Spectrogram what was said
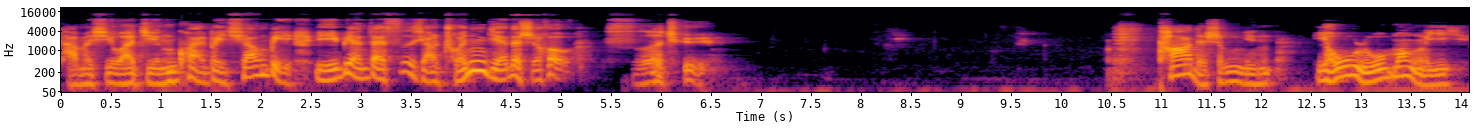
他们希望尽快被枪毙，以便在思想纯洁的时候死去。他的声音。犹如梦呓，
